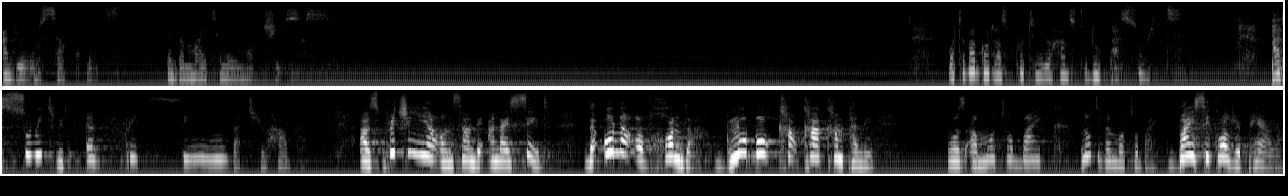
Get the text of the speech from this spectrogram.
and you will sell clothes in the mighty name of Jesus. Whatever God has put in your hands to do, pursue it. Pursue it with everything that you have. I was preaching here on Sunday and I said the owner of Honda, global car, car company, was a motorbike, not even motorbike, bicycle repairer.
